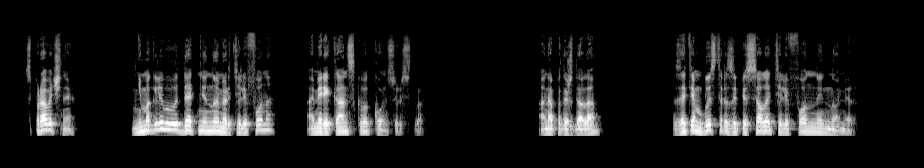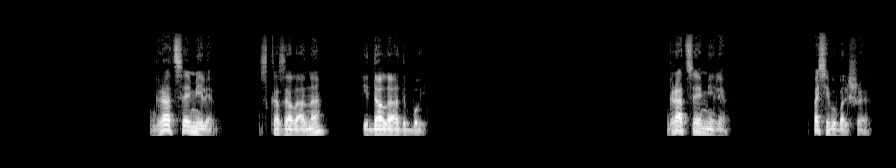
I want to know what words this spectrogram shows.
Справочная. Не могли бы вы дать мне номер телефона американского консульства? Она подождала, затем быстро записала телефонный номер. Грация миле, сказала она и дала отбой. Грация миле. Спасибо большое,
